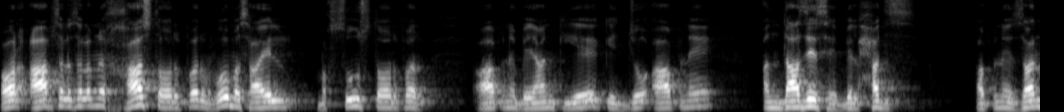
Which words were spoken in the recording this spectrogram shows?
اور آپ صلی اللہ علیہ وسلم نے خاص طور پر وہ مسائل مخصوص طور پر آپ نے بیان کیے کہ جو آپ نے اندازے سے بالحدث اپنے ضن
